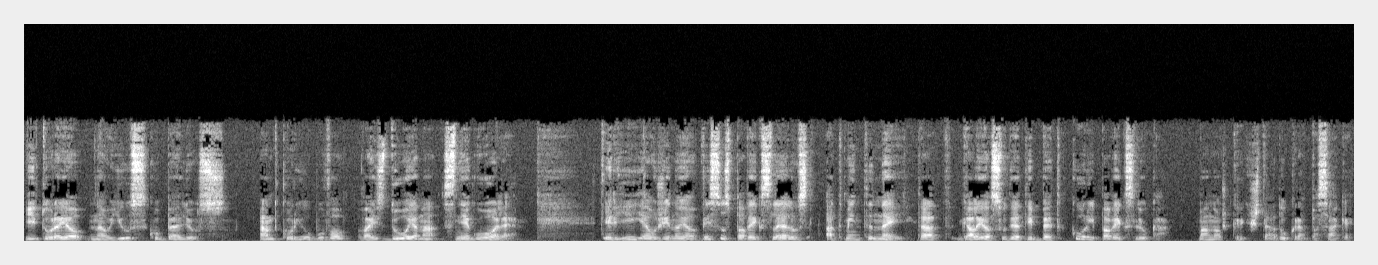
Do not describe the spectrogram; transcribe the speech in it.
Ji turėjo naujus kubelius, ant kurių buvo vaizduojama snieguolė ir ji jau žinojo visus paveikslėlius atmintinai, tad galėjo sudėti bet kurį paveiksliuką. Mano krikštā dukra pasakė,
